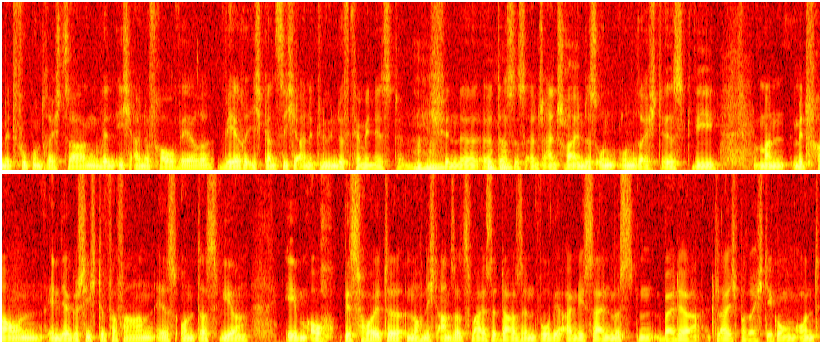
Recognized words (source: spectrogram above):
mit Fug und Recht sagen, wenn ich eine Frau wäre, wäre ich ganz sicher eine glühende Feministin. Mhm. Ich finde, äh, mhm. dass es ein, ein schreiendes Un Unrecht ist, wie man mit Frauen in der Geschichte verfahren ist und dass wir eben auch bis heute noch nicht ansatzweise da sind, wo wir eigentlich sein müssten bei der Gleichberechtigung. Und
